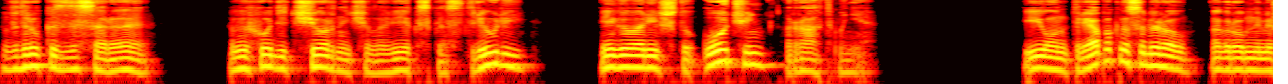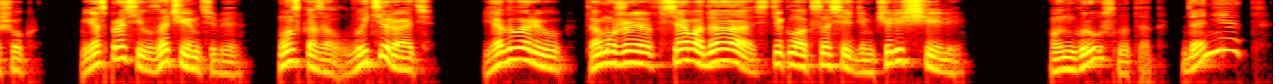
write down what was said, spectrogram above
Вдруг из-за сарая выходит черный человек с кастрюлей и говорит, что очень рад мне. И он тряпок насобирал, огромный мешок. Я спросил, зачем тебе? Он сказал, вытирать. Я говорю, там уже вся вода стекла к соседям через щели. Он грустно так. Да нет,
